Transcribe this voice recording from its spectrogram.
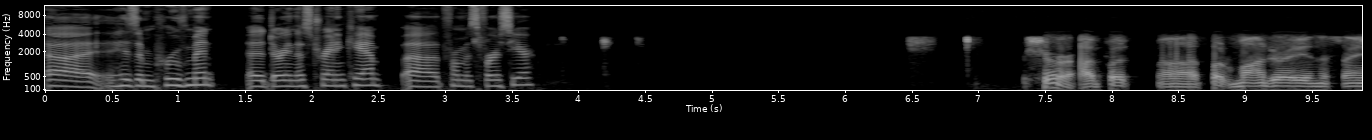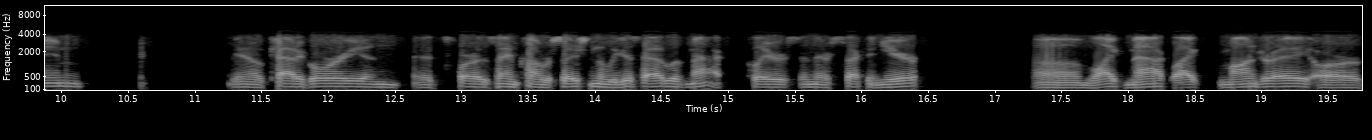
uh, his improvement uh, during this training camp uh, from his first year? Sure, I put uh, put Rhamondre in the same you know category, and it's part of the same conversation that we just had with Mac. Players in their second year, um, like Mac, like Rhamondre, are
